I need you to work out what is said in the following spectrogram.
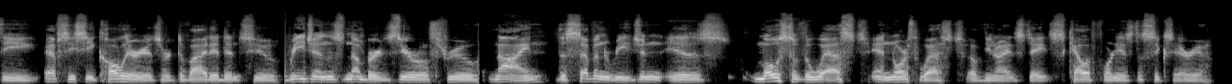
The FCC call areas are divided into regions numbered zero through nine. The seven region is most of the west and northwest of the United States. California is the sixth area.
